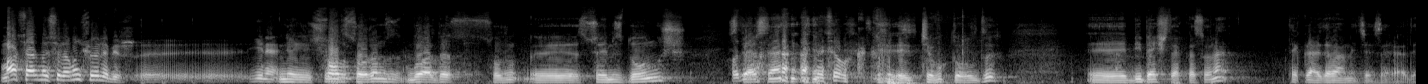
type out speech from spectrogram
Marcel Mesulam'ın şöyle bir e, yine Ne, şimdi sol- sorumuz bu arada sorun e, süremiz dolmuş. Hadi. İstersen çabuk. çabuk doldu. E, bir beş dakika sonra tekrar devam edeceğiz herhalde.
